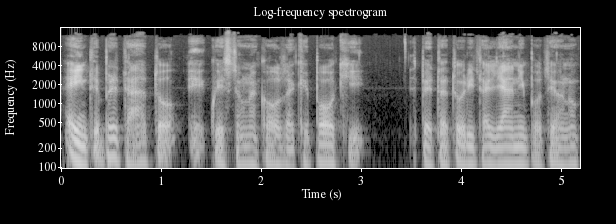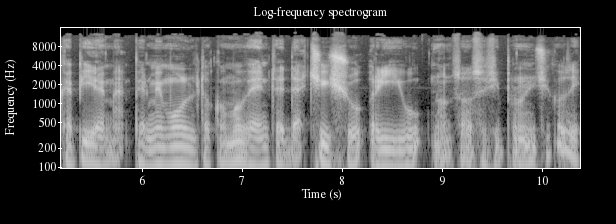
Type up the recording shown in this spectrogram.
è interpretato, e questa è una cosa che pochi spettatori italiani potevano capire, ma per me molto commovente, da Chishu Ryu, non so se si pronunci così.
